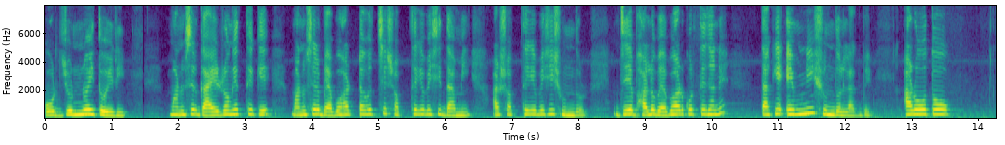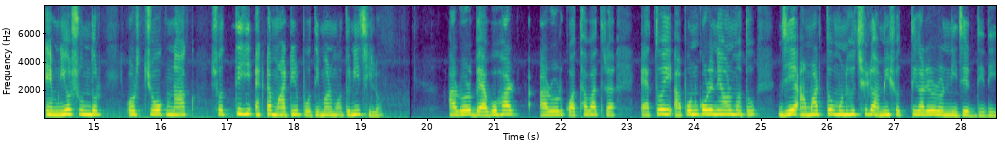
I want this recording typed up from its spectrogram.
ওর জন্যই তৈরি। মানুষের গায়ের রঙের থেকে মানুষের ব্যবহারটা হচ্ছে সব থেকে বেশি দামি আর সব থেকে বেশি সুন্দর। যে ভালো ব্যবহার করতে জানে, তাকে এমনিই সুন্দর লাগবে। আর ও তো এমনিও সুন্দর। ওর চোখ, নাক সত্যিই একটা মাটির প্রতিমার মতনই ছিল। আর ওর ব্যবহার আর ওর কথাবার্তা এতই আপন করে নেওয়ার মতো যে আমার তো মনে হচ্ছিল আমি সত্যিকারের ওর নিজের দিদি।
